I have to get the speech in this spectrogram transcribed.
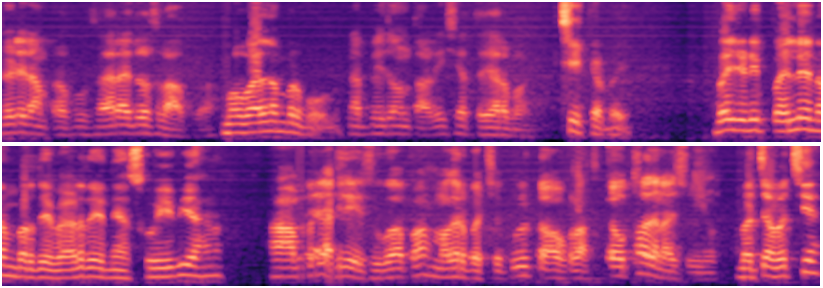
ਜਿਹੜੇ ਰਾਮਪੁਰ ਸਾਰਾ ਇਧਰੋਂ ਸਲਾਪੁਰ ਮੋਬਾਈਲ ਨੰਬਰ ਬੋਲ। 90 ਤੋਂ 39 76000 ਠੀਕ ਹੈ ਬਾਈ। ਬਾਈ ਜਿਹੜੀ ਪਹਿਲੇ ਨੰਬਰ ਤੇ ਬੈਠਦੇ ਨੇ ਸੂਈ ਵੀ ਹਨ? ਹਾਂ ਪਰ ਅੱਜ ਦੇ ਸੂਗਾ ਆਪਾਂ ਮਗਰ ਬੱਚੇ ਪੂਰੀ ਟੌਪ ਕਲਾਸ ਚੌਥਾ ਦਿਨ ਆ ਸੂਈ ਨੂੰ। ਬੱਚਾ ਬੱਚੀ ਹੈ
